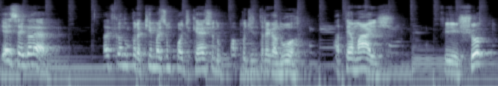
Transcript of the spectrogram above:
E é isso aí, galera. Vai ficando por aqui mais um podcast do Papo de Entregador. Até mais. Fechou?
